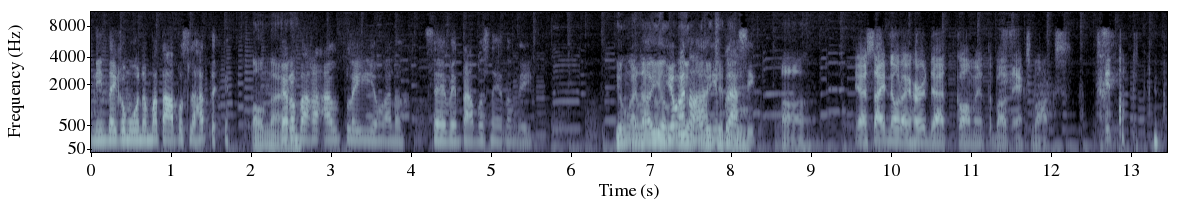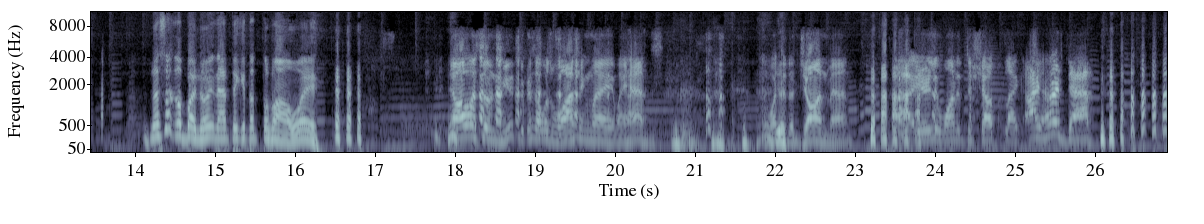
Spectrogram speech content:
nintay ko muna matapos lahat eh. Oo nga. Pero eh. baka I'll play yung ano, 7 tapos na itong 8. yung, ano, yung, yung, ano, ah, original. yung classic. Oo. Yeah, side note, I heard that comment about Xbox. Nasa ka ba no? Inantay kitang tumawa eh. No, I was on mute because I was washing my, my hands. I went to the John, man. I really wanted to shout like, I heard that!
